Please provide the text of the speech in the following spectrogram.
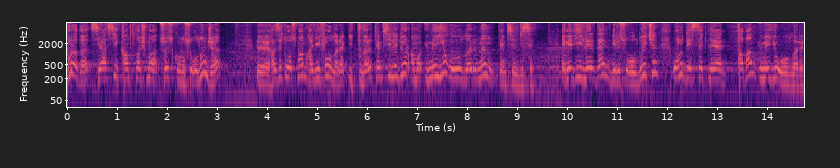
burada siyasi kamplaşma söz konusu olunca e, Hazreti Osman halife olarak iktidarı temsil ediyor ama Ümeyye oğullarının temsilcisi. Emevilerden birisi olduğu için onu destekleyen taban Ümeyye oğulları.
